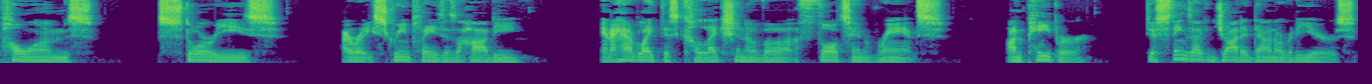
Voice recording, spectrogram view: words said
poems, stories. I write screenplays as a hobby. And I have like this collection of uh, thoughts and rants on paper, just things I've jotted down over the years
